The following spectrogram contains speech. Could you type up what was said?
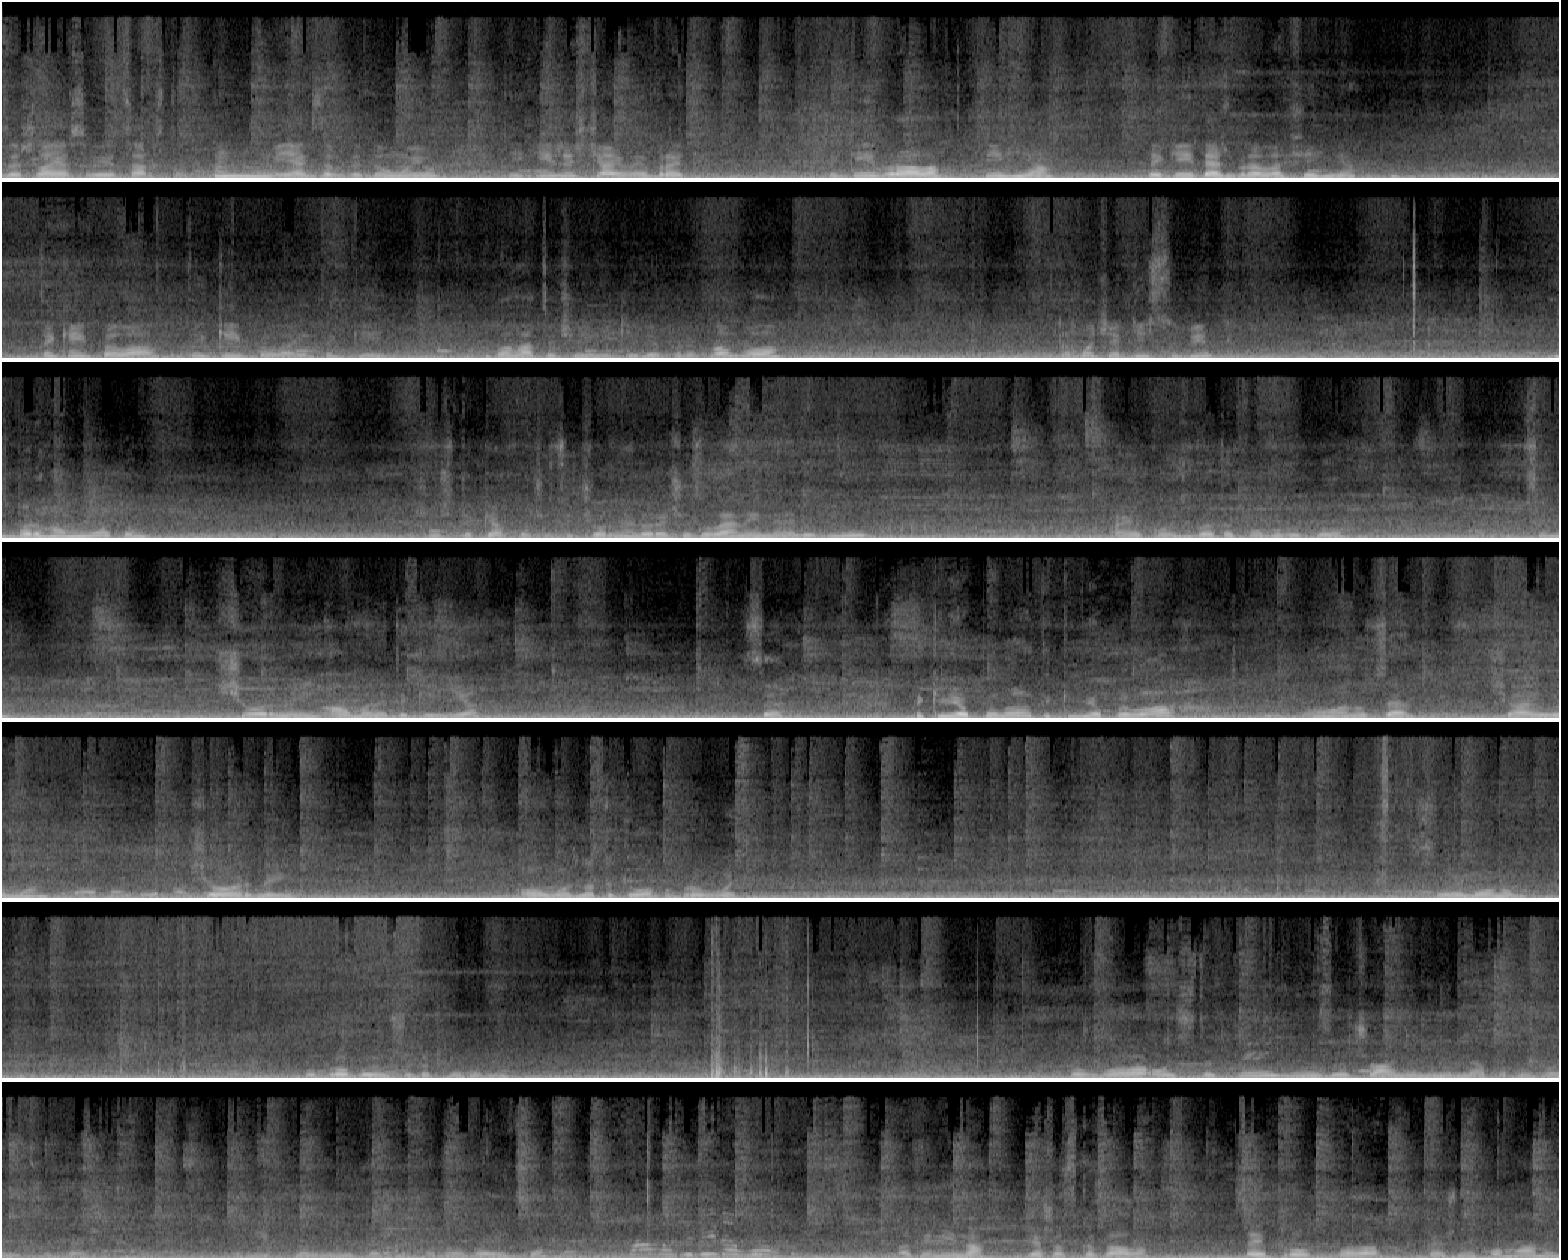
Зайшла я в своє царство. Як завжди думаю, який же чай вибрати. Такий брала фігня. Такий теж брала фігня. Такий пила, такий пила і такий. Багато яких я перепробувала. А хочу якийсь собі з бергамотом. Щось таке хочеться чорне. Я, до речі, зелений не люблю. А якогось би такого випила. Це чорний. А, у мене такий є. Це такий я пила, такий я пила. О, ну це чай, лимон. Чорний. О, можна такого попробувати. З лимоном. Попробуємо, що такого. Пробувала ось такий, він, звичайно, мені не подобається теж. Ліптон мені теж не подобається. Мама, диви на воду. Аделіна, я що сказала? Цей пробувала теж непоганий.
